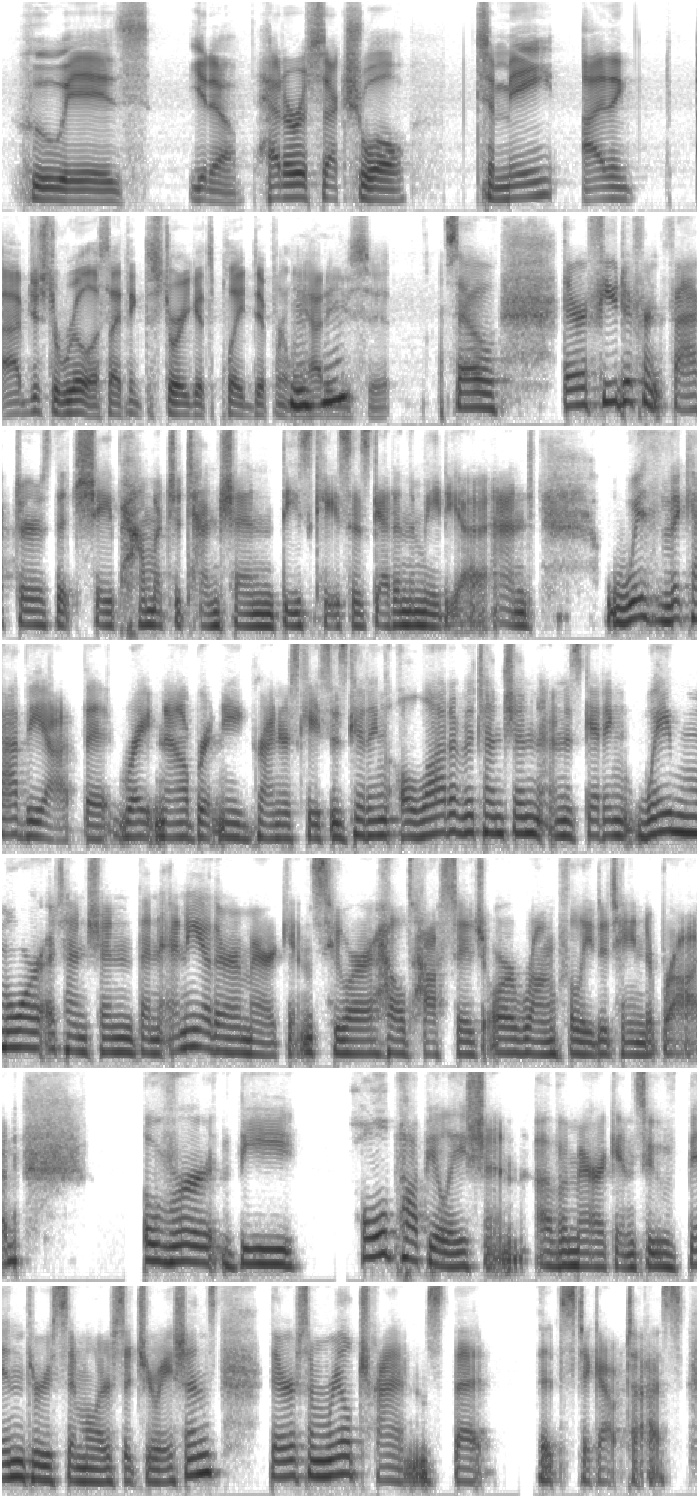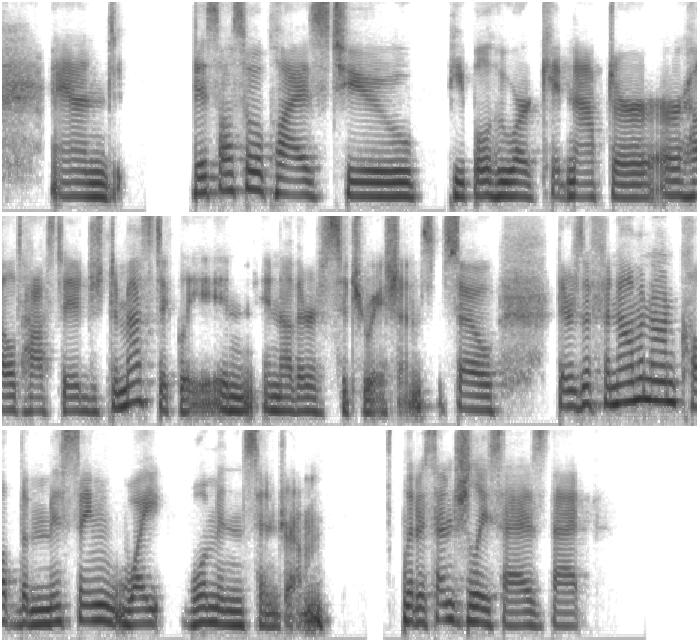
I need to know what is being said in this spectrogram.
who is you know heterosexual, to me, I think I'm just a realist. I think the story gets played differently. Mm-hmm. How do mm-hmm. you see it? So there are a few different factors that shape how much attention these cases get in the media. And with the caveat that right now Brittney Griner's case is getting a lot of attention and is getting way more attention than any other Americans who are held hostage or wrongfully detained abroad. Over the whole population of Americans who've been through similar situations, there are some real trends that that stick out to us. And this also applies to people who are kidnapped or, or held hostage domestically in, in other situations. So there's a phenomenon called the missing white woman syndrome that essentially says that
